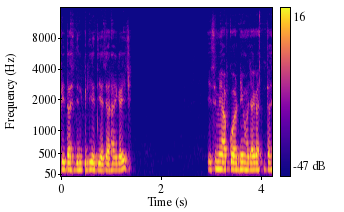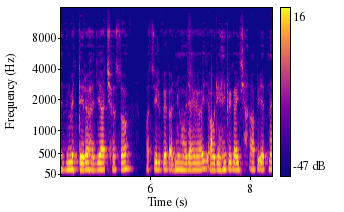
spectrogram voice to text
भी दस दिन के लिए दिया जा रहा है गाइज़ इसमें आपको अर्निंग हो जाएगा दस दिन में तेरह हज़ार छः सौ अस्सी रुपये का अर्निंग हो जाएगा गाइज़ और यहीं पर गाइज़ आप इतना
